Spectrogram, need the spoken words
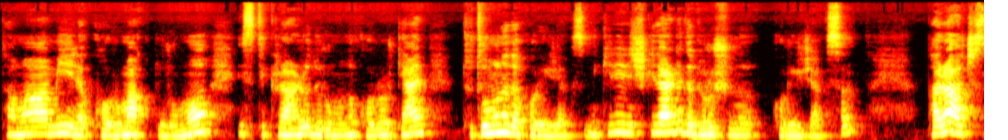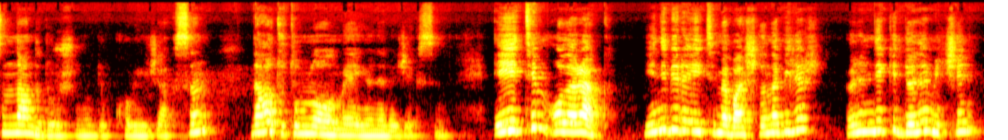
tamamıyla korumak durumu, istikrarlı durumunu korurken tutumunu da koruyacaksın. İkili ilişkilerde de duruşunu koruyacaksın. Para açısından da duruşunu koruyacaksın. Daha tutumlu olmaya yöneleceksin. Eğitim olarak yeni bir eğitime başlanabilir. Önündeki dönem için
